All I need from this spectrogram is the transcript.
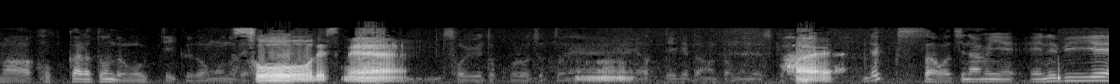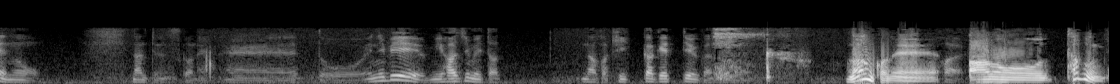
まあ、こっからどんどん動いていくと思うので、そうですうね。んそういうところをちょっとね、うんやっていけたらなと思うんですけど、はレックスさんはちなみに NBA の、なんていうんですかね、えーっと、NBA 見始めた、なんかきっかけっていうか、そい。なんかね、はいあの、多分、し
